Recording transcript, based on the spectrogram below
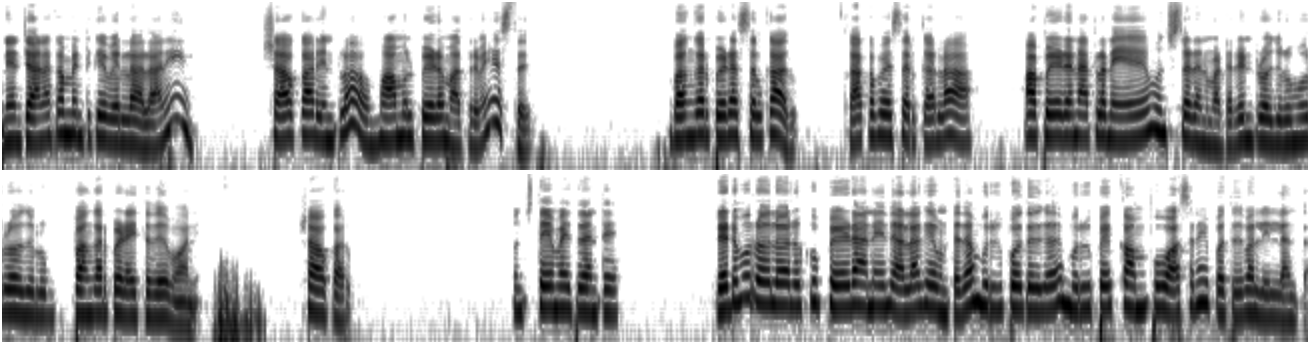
నేను జానకమ్మ ఇంటికే వెళ్ళాలని షావుకారు ఇంట్లో మామూలు పేడ మాత్రమే వేస్తుంది. బంగారు పేడ అస్సలు కాదు. కాకపోయేసరికల్లా ఆ పేడని అట్లనే ఉంచుతాడనమాట. రెండు రోజులు మూడు రోజులు బంగారు పేడ అవుతుందేమో అని షావుకారు. ఉంచితే ఏమవుతుందంటే రెండు మూడు రోజుల వరకు పేడ అనేది అలాగే ఉంటుందా? మురిగిపోతుంది కదా? మురిగిపోయి కంపు వాసన అయిపోతుంది వాళ్ళ ఇల్లంతా.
